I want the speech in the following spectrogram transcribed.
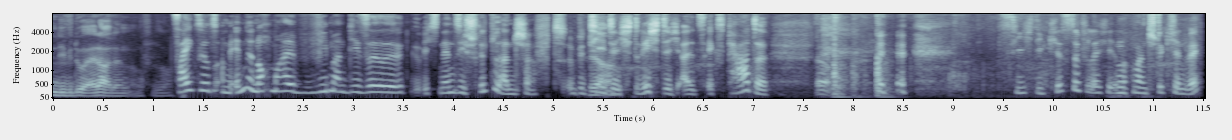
individueller dann irgendwie so. Zeigen Sie uns am Ende noch mal, wie man diese, ich nenne sie Schrittlandschaft, betätigt, ja. richtig als Experte. Ja. Ziehe ich die Kiste vielleicht hier noch mal ein Stückchen weg?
